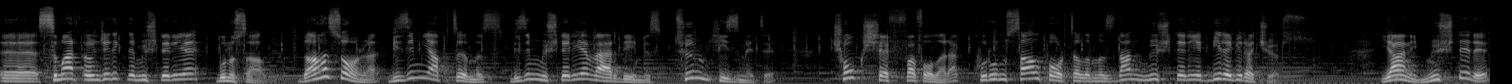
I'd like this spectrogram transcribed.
Ee, Smart öncelikle müşteriye bunu sağlıyor. Daha sonra bizim yaptığımız, bizim müşteriye verdiğimiz tüm hizmeti çok şeffaf olarak kurumsal portalımızdan müşteriye birebir açıyoruz. Yani müşteri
